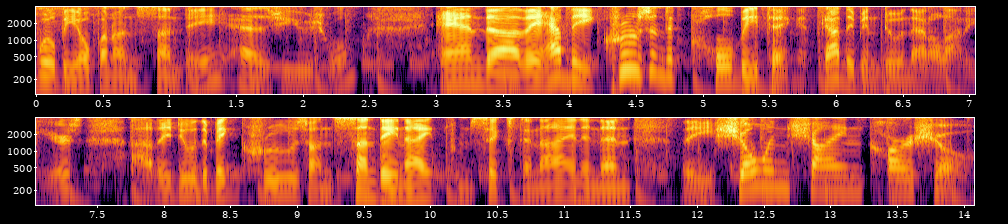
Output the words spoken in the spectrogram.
will be open on Sunday, as usual. And uh, they have the Cruzin to Colby thing. God, they've been doing that a lot of years. Uh, they do the big cruise on Sunday night from 6 to 9, and then the Show and Shine car show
